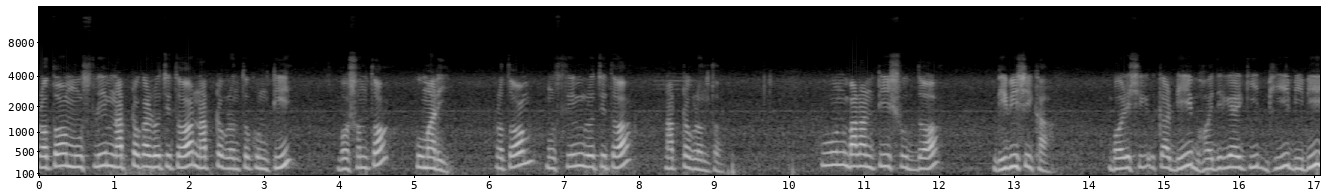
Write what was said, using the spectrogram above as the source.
প্রথম মুসলিম নাট্যকার রচিত নাট্যগ্রন্থ কোনটি? বসন্ত কুমারী, প্রথম মুসলিম রচিত নাট্যগ্রন্থ। কোন বানানটি শুদ্ধ? বিভীষিকা। বৈদেশিকার বি ভয় দীর্ঘের কি ভি, বিবি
